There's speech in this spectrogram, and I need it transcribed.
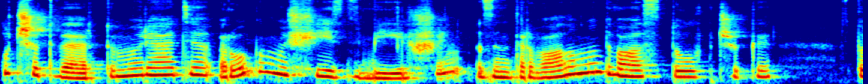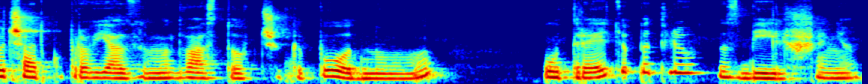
У четвертому ряді робимо 6 збільшень з інтервалом у 2 стовпчики. Спочатку пров'язуємо 2 стовпчики по одному, у третю петлю збільшення.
